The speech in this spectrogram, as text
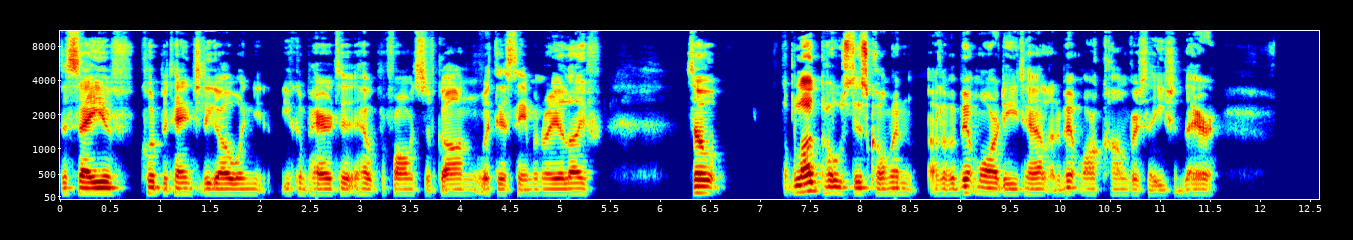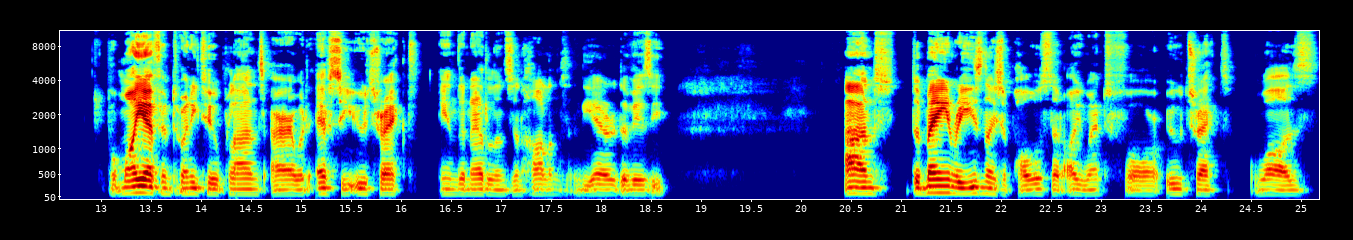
the save could potentially go when you, you compare to how performances have gone with this team in real life. So the blog post is coming. I'll have a bit more detail and a bit more conversation there. But my FM22 plans are with FC Utrecht in the Netherlands and Holland in the Eredivisie. And the main reason, I suppose, that I went for Utrecht was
